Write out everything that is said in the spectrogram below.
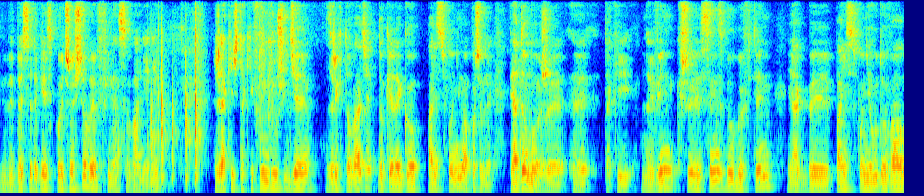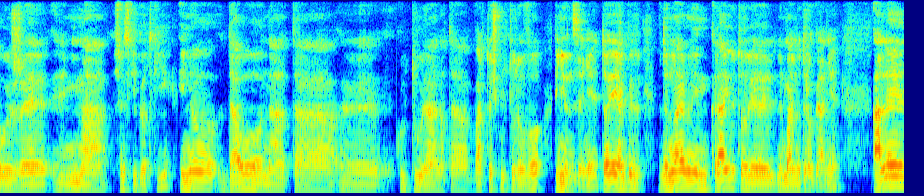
bez te takie społecznościowe finansowanie, nie? Że jakiś taki fundusz idzie zrychtować, do którego państwo nie ma potrzebne. Wiadomo, że e, taki największy sens byłby w tym, jakby państwo nie udawało, że e, nie ma śląskiej gotki i no dało na ta e, kultura, na ta wartość kulturowo pieniądze, nie? To jakby w normalnym kraju to jest normalna droga, nie? Ale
